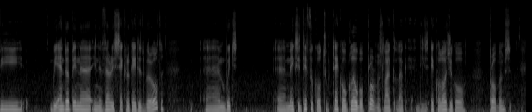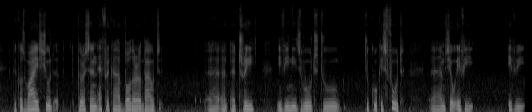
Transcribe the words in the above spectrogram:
we we end up in a in a very segregated world, um, which uh, makes it difficult to tackle global problems like like uh, these ecological problems, because why should a person in Africa bother about uh, a, a tree if he needs wood to to cook his food? Um, so if he if we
